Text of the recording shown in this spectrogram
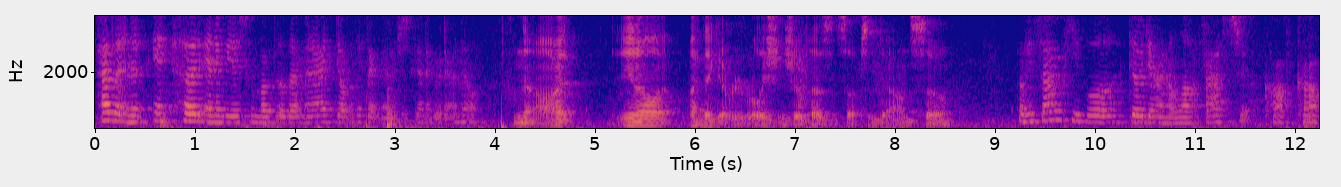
have an, heard interviews from both of them, and I don't think that marriage is gonna go downhill. No, I, you know, I think every relationship has its ups and downs. So Okay, some people go down a lot faster. Cough, cough,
